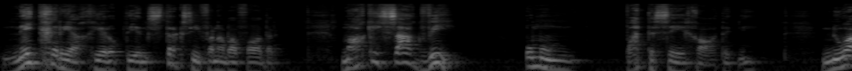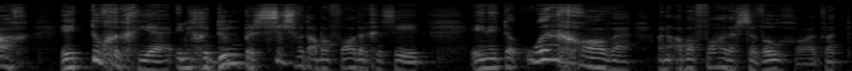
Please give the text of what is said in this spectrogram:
net gereageer op die instruksie van Abba Vader. Maak nie saak wie om hom wat te sê gehad het nie. Noag het toegegee en gedoen presies wat Abba Vader gesê het en het 'n oorgawe aan Abba Vader se wil gehad wat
